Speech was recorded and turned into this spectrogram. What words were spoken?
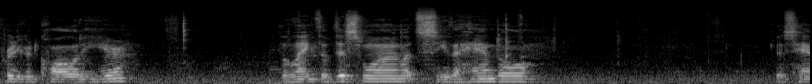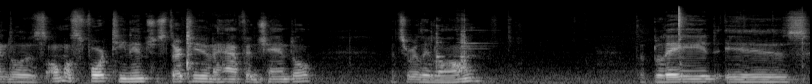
Pretty good quality here. The length of this one, let's see the handle. This handle is almost 14 inches, 13 and a half inch handle. That's really long. The blade is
